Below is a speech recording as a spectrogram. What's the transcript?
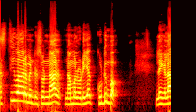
அஸ்திவாரம் என்று சொன்னால் நம்மளுடைய குடும்பம். இல்லைங்களா?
